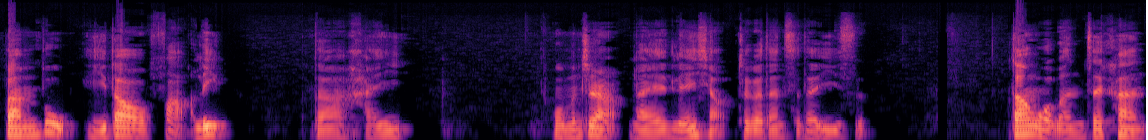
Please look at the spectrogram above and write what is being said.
颁布一道法令的含义。我们这样来联想这个单词的意思。当我们在看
